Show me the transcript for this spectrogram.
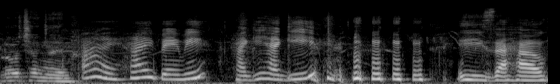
lotsha ncema Hi, hi baby. Huggy huggy. Iza how.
